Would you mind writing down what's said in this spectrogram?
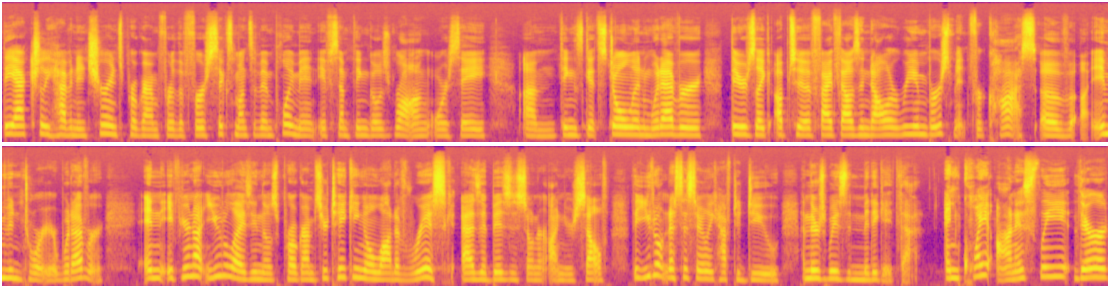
they actually have an insurance program for the first six months of employment if something goes wrong or say um, things get stolen, whatever. There's like up to $5,000 reimbursement for costs of uh, inventory or whatever. And if you're not utilizing those programs, you're taking a lot of risk as a business owner on yourself that you don't necessarily have to do. And there's ways to mitigate that. And quite honestly, there are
